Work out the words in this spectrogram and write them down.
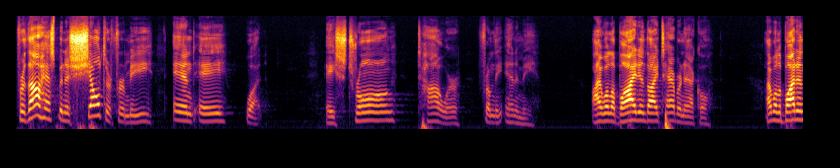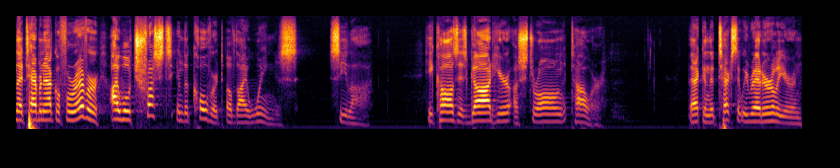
For thou hast been a shelter for me and a what? A strong tower from the enemy. I will abide in thy tabernacle. I will abide in thy tabernacle forever. I will trust in the covert of thy wings. Selah. He calls his God here a strong tower. Back in the text that we read earlier in,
